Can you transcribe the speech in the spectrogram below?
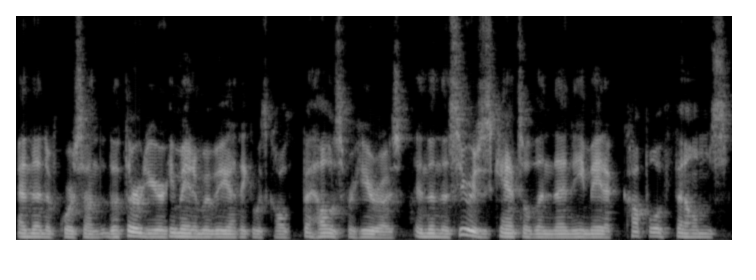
And then, of course, on the third year, he made a movie, I think it was called Hell is for Heroes. And then the series was canceled, and then he made a couple of films.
